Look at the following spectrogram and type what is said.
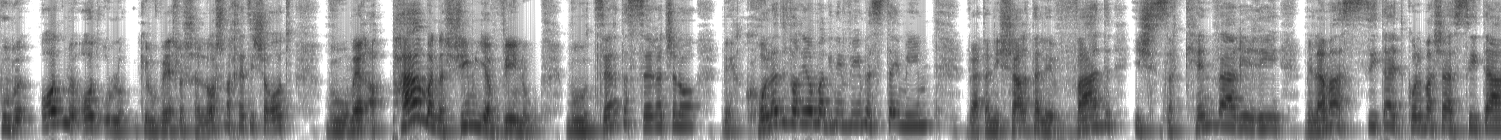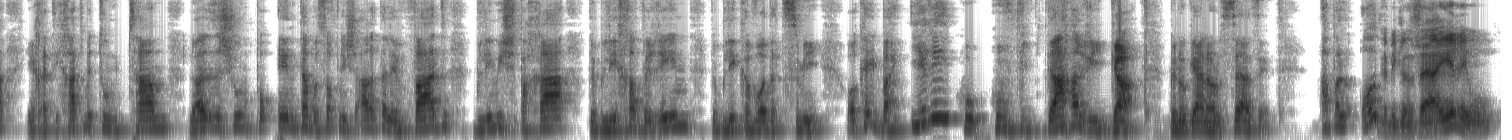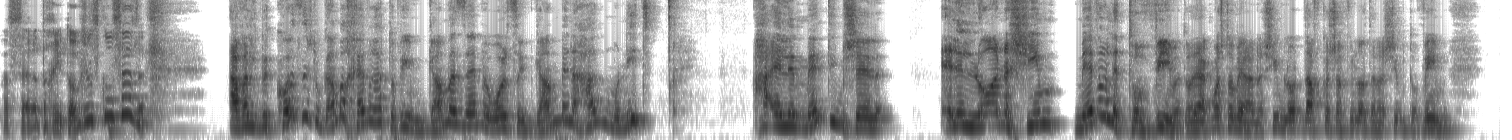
הוא מאוד מאוד הוא לא, כאילו ויש לו שלוש וחצי שעות והוא אומר הפעם אנשים יבינו והוא עוצר את הסרט שלו וכל הדברים המגניבים מסתיימים ואתה נשארת לבד איש זקן וערירי ולמה עשית את כל מה שעשית? יא חתיכת מטומטם לא היה לזה שום פואנטה בסוף נשארת לבד בלי משפחה ובלי חברים ובלי כבוד עצמי. אוקיי? באירי הוא, הוא וידא הריגה בנוגע לנושא הזה אבל עוד... ובגלל זה האירי הוא הסרט הכי טוב של סקורסזה. אבל בכל זה יש לו גם החבר'ה הטובים, גם בזה בוול סטריט, גם בנהג מונית, האלמנטים של אלה לא אנשים מעבר לטובים, אתה יודע, כמו שאתה אומר, אנשים לא דווקא שאפילו את אנשים טובים,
